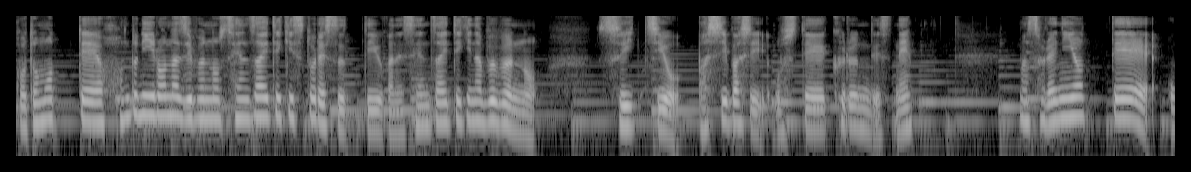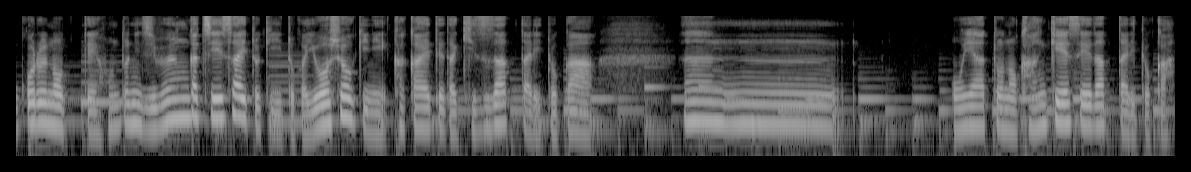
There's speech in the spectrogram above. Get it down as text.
子供って本当にいろんな自分の潜在的ストレスっていうかね潜在的な部分のスイッチをバシバシ押してくるんですね。まあ、それによって起こるのって本当に自分が小さい時とか幼少期に抱えてた傷だったりとかうーん親との関係性だったりとか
